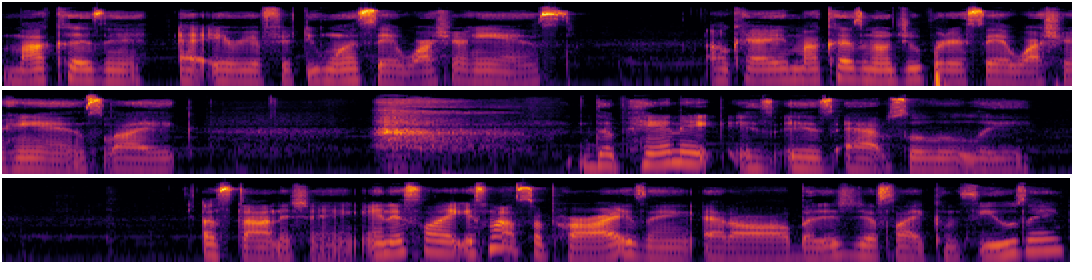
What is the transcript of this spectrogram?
my cousin at Area 51 said, "Wash your hands." Okay, my cousin on Jupiter said, "Wash your hands." Like the panic is is absolutely astonishing, and it's like it's not surprising at all, but it's just like confusing.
